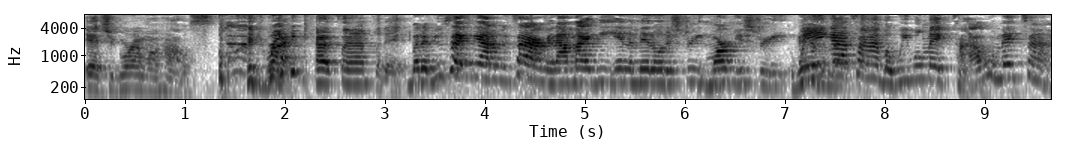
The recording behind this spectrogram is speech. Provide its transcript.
at your grandma's house. like, Right. We ain't got time for that. But if you take me out of retirement, I might be in the middle of the street, Market Street. we ain't got Doesn't time, but we will make time. I will make time.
